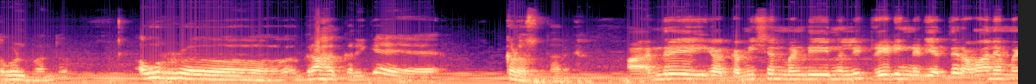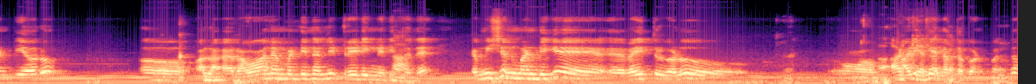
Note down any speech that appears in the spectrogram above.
ತೊಗೊಂಡು ಬಂದು ಅವ್ರ ಗ್ರಾಹಕರಿಗೆ ಕಳಿಸ್ತಾರೆ. ಅಂದ್ರೆ ಈಗ ಕಮಿಷನ್ ಮಂಡಿನಲ್ಲಿ ಟ್ರೇಡಿಂಗ್ ನಡೆಯುತ್ತೆ. ರವಾನೆ ಮಂಡಿಯವರು ಅಲ್ಲ ರವಾನೆ ಮಂಡಿನಲ್ಲಿ ಟ್ರೇಡಿಂಗ್ ನಡೀತದೆ. ಕಮಿಷನ್ ಮಂಡಿಗೆ ರೈತರುಗಳು ಅಡಿಕೆಯನ್ನ ತಗೊಂಡು ಬಂದು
